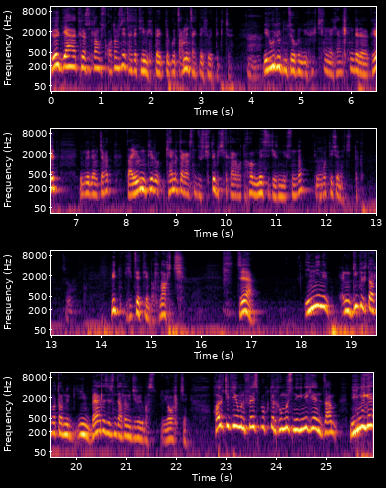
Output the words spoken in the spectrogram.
Тэгээд яагаад тэгэхээр солонгос гудамжны цагтаа тийм их байдаг, замын цагтаа их байдаг гэж. Эргүүлүүд нь цөөхөн их хвчлэн хяналтан дээр тэгээд ингээд явж хахад за ер нь тэр камертаа гаргасан зөрчилтэй бичлэг гаргуу тохиом мессеж ирнэ гэсэн доо. Тэнгуут тийшээ нь очдог. Зөв. бид хизээ тийм болно гэж. За. Энийний нэг гимт хэрэгтэй холбоотойгоор нэг ийм байгалаас ирсэн залуугийн жиргэг бас явуулчих. 2 жилийн өмнө Facebook дээр хүмүүс нэгнийхээ зам нэгнийгээ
